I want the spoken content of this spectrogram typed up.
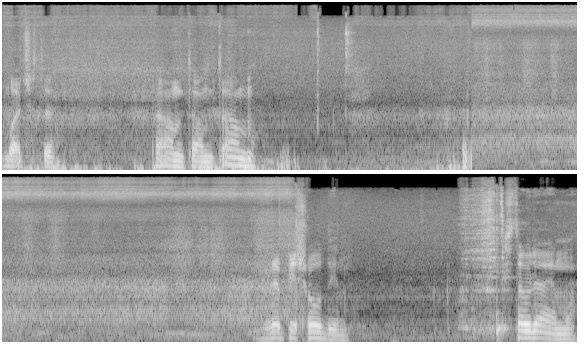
Бачите? Там, там, там. Вже пішов дим. Вставляємо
